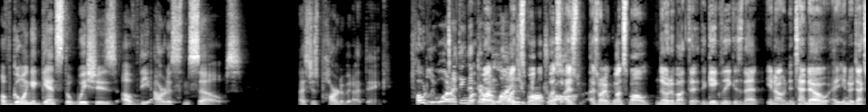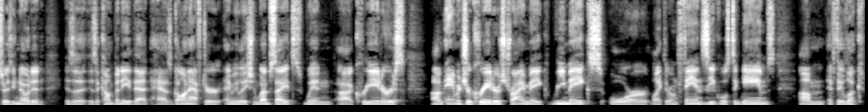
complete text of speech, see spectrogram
of going against the wishes of the artists themselves. That's just part of it, I think. Totally. Well, and I think that there one, are lines one you small, can draw. one- I just, I just want one small note about the, the giga leak is that you know Nintendo, uh, you know Dexter, as you noted, is a is a company that has gone after emulation websites when uh, creators, um, amateur creators, try and make remakes or like their own fan Mhm. sequels to games. Um, if they look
